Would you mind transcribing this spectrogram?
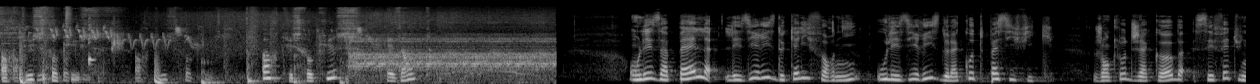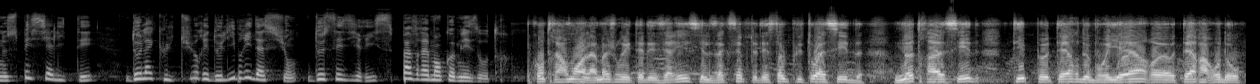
Ortus Focus. Ortus Focus. Focus présente. On les appelle les iris de Californie ou les iris de la côte pacifique. Jean-Claude Jacob s'est fait une spécialité de la culture et de l'hybridation de ces iris, pas vraiment comme les autres. Contrairement à la majorité des iris, ils acceptent des sols plutôt acides, neutres à acides, type terre de bruyère, euh, terre à rhodo,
